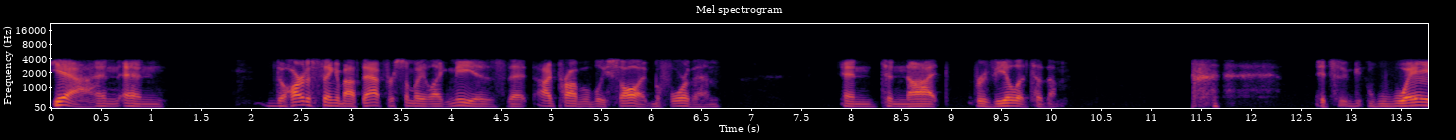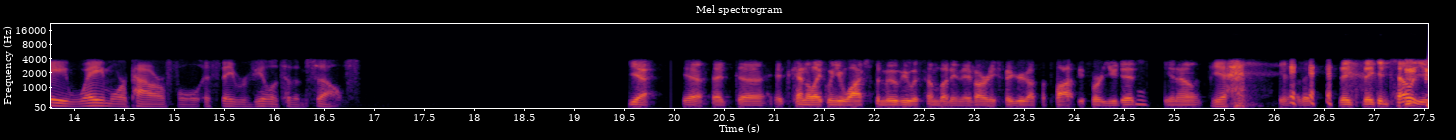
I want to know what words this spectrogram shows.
Yeah, and and the hardest thing about that for somebody like me is that I probably saw it before them and to not reveal it to them. it's way way more powerful if they reveal it to themselves. Yeah, yeah, that uh it's kind of like when you watch the movie with somebody and they've already figured out the plot before you did, you know. Yeah. You know, they they they can tell you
